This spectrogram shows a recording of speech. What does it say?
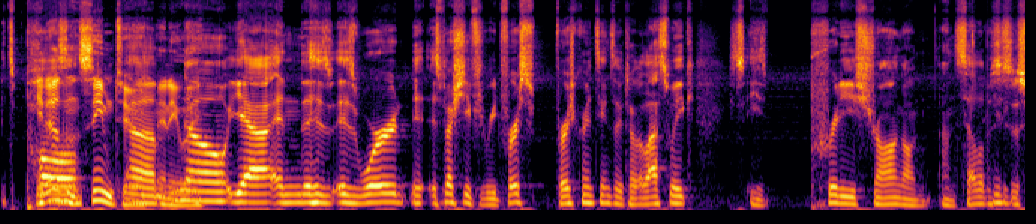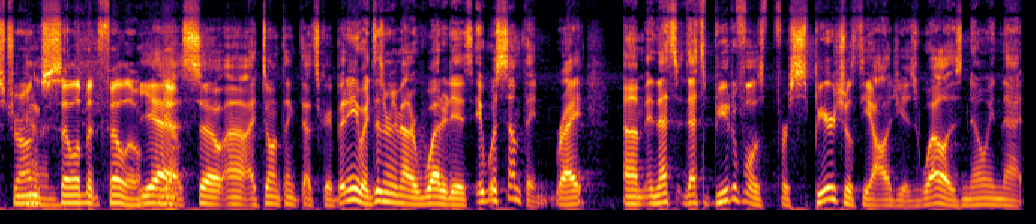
it's Paul. He doesn't seem to, anyway. No, yeah, and his his word, especially if you read First First Corinthians, like I talked about last week, he's, he's pretty strong on on celibacy. He's a strong Um, celibate fellow. yeah, so uh, I don't think that's great. But anyway, it doesn't really matter what it is. It was something, right? Um, and that's that's beautiful for spiritual theology as well, is knowing that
